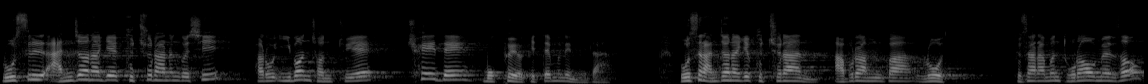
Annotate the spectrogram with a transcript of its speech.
롯을 안전하게 구출하는 것이 바로 이번 전투의 최대 목표였기 때문입니다. 롯을 안전하게 구출한 아브라함과 롯 두 사람은 돌아오면서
